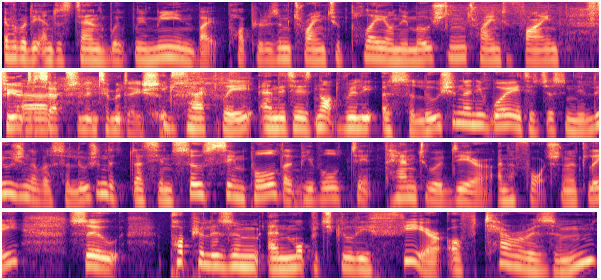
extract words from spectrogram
everybody understands what we mean by populism, trying to play on emotion, trying to find fear, uh, deception, intimidation. Exactly, and it is not really a solution anyway. It is just an illusion of a solution that, that seems so simple that mm. people tend to adhere. Unfortunately, so populism and more particularly fear of terrorism,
